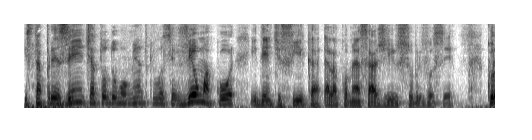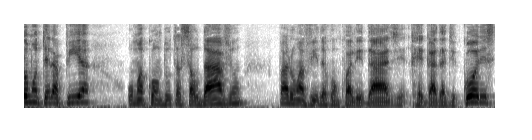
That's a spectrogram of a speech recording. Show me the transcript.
está presente a todo momento que você vê uma cor, identifica, ela começa a agir sobre você. Cromoterapia, uma conduta saudável, para uma vida com qualidade, regada de cores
